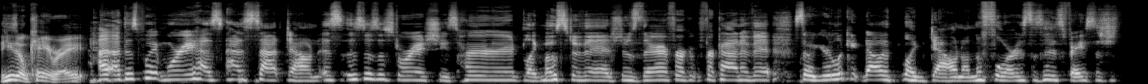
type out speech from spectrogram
He's okay, right? At, at, this point, Mori has has sat down. This, this is a story she's heard, like most of it. She was there for for kind of it. So you're looking now, like down on the floor. His face is just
